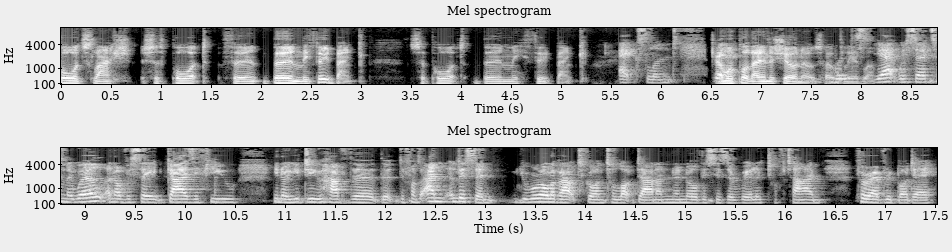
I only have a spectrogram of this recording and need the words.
forward slash support for Burnley Food Bank. Support Burnley Food Bank. Excellent. And we'll put that in the show notes, hopefully, as well. Yeah, we certainly will. And obviously, guys, if you, you know, you do have the, the, the funds. And listen, you were all about to go into lockdown, and I know this is a really tough time for everybody.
